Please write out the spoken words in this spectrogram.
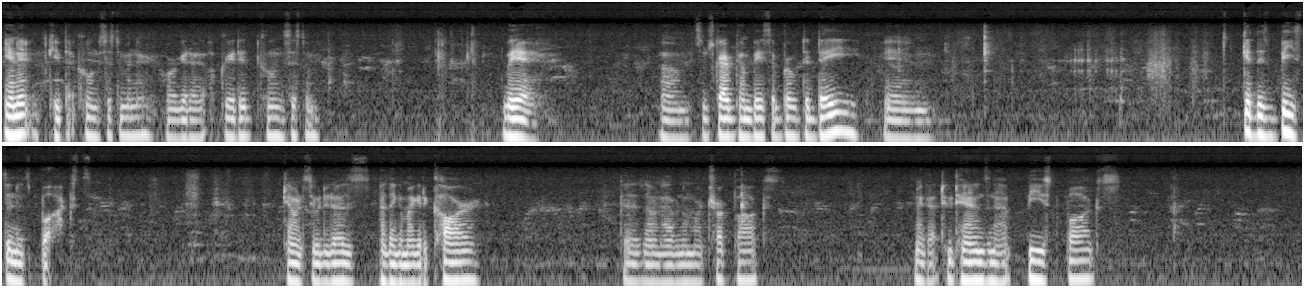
in it, keep that cooling system in there, or get an upgraded cooling system. But yeah, um, subscribe, to become basic bro today, and get this beast in its box. Can't to see what it does. I think I might get a car, because I don't have no more truck box. And I got two in that beast box.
